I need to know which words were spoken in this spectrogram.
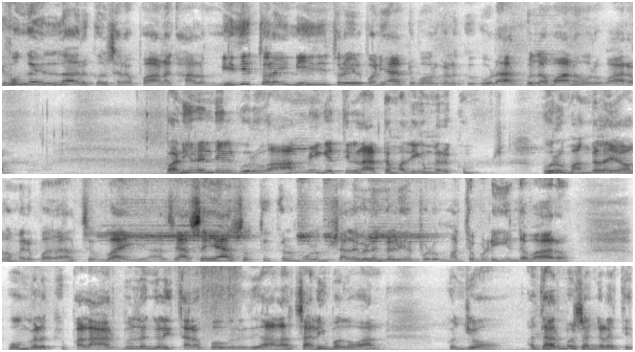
இவங்க எல்லாருக்கும் சிறப்பான காலம். நிதித்துறை நீதித்துறையில் பணியாற்றுபவர்களுக்கு கூட அற்புதமான ஒரு வாரம். பனிரெண்டில் குரு ஆன்மீகத்தில் நாட்டம் அதிகம் இருக்கும். குரு மங்கள யோகம் இருப்பதால் செவ்வாய் அசை அசையா சொத்துக்கள் மூலம் செலவினங்கள் ஏற்படும். மற்றபடி இந்த வாரம் உங்களுக்கு பல அற்புதங்களை தரப்போகிறது. ஆனால் சனி பகவான் கொஞ்சம் தர்ம சங்கடத்தை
